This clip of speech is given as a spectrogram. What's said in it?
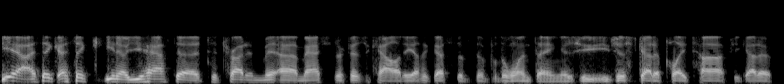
Yeah, I think I think you know you have to to try to uh, match their physicality. I think that's the, the the one thing is you you just got to play tough. You got to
